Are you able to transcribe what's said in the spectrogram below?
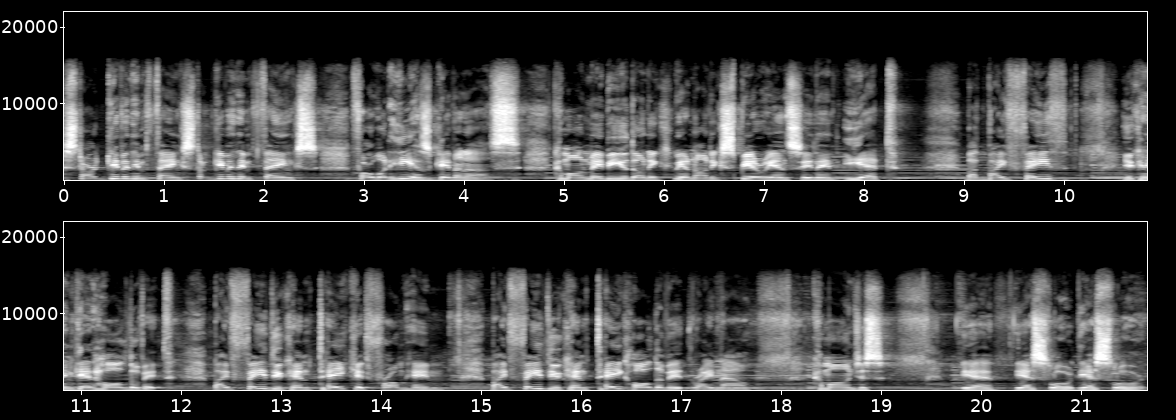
Start giving Him thanks. Start giving Him thanks for what He has given us. Come on, maybe you don't, we are not experiencing it yet, but by faith, you can get hold of it. By faith, you can take it from Him. By faith, you can take hold of it right now. Come on, just, yeah, yes, Lord, yes, Lord.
